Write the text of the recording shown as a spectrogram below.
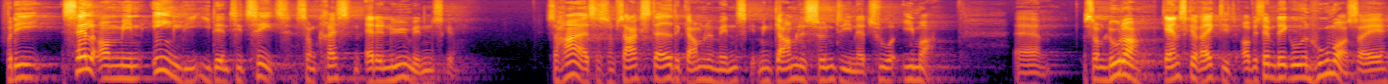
Fordi selvom min egentlige identitet som kristen er det nye menneske, så har jeg altså som sagt stadig det gamle menneske, min gamle syndige natur i mig. Øh, som Luther ganske rigtigt, og bestemt ikke uden humor, sagde,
